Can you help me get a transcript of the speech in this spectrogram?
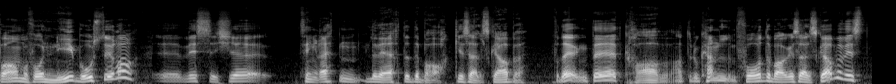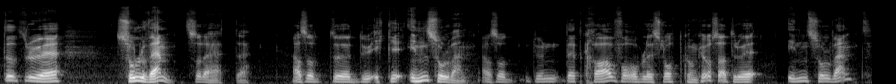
ba om å få en ny bostyrer, eh, hvis ikke tingretten leverte tilbake selskapet. For det, det er et krav, at du kan få tilbake selskapet hvis du er solvent, som det heter. Altså at du ikke er insolvent. Altså, du, det er et krav for å bli slått konkurs at du er insolvent,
